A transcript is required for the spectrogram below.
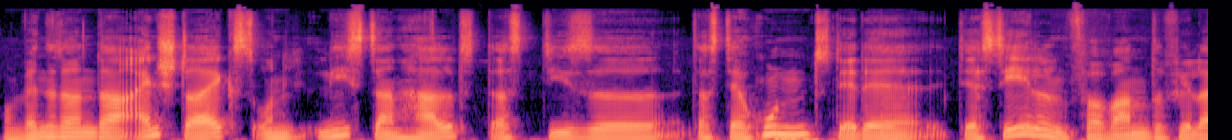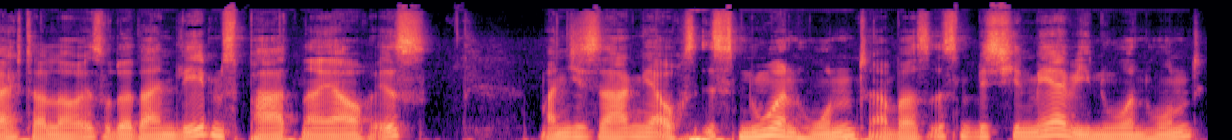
Und wenn du dann da einsteigst und liest dann halt, dass diese, dass der Hund, der der, der Seelenverwandte vielleicht auch ist oder dein Lebenspartner ja auch ist, manche sagen ja auch, es ist nur ein Hund, aber es ist ein bisschen mehr wie nur ein Hund.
